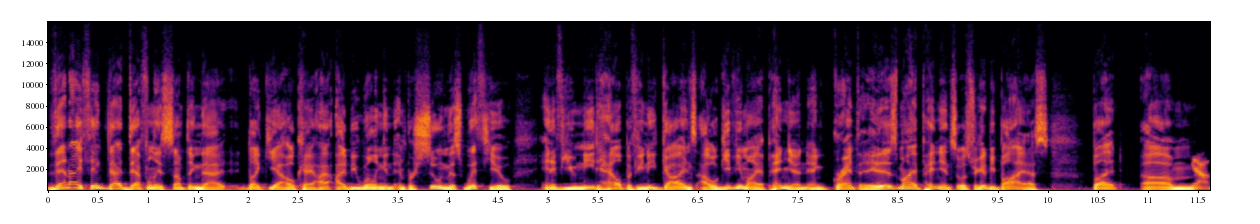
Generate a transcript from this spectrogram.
then I think that definitely is something that, like, yeah, okay, I, I'd be willing in, in pursuing this with you. And if you need help, if you need guidance, I will give you my opinion. And granted, it is my opinion, so it's going to be biased, but um, Yeah.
